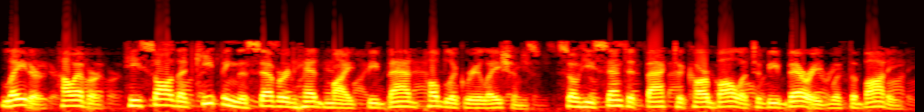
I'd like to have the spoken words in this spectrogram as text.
Later, however, he saw that keeping the severed head might be bad public relations, so he sent it back to Karbala to be buried with the body.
